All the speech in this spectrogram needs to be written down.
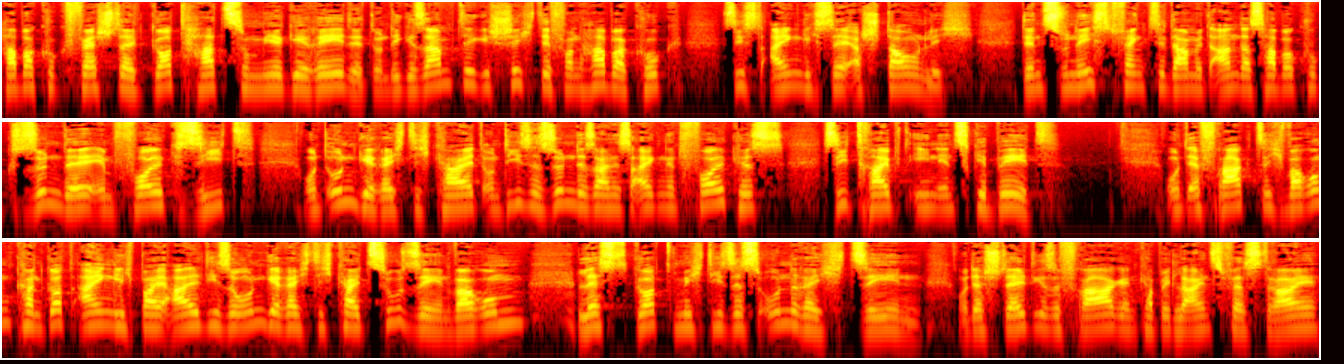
Habakkuk feststellt, Gott hat zu mir geredet. Und die gesamte Geschichte von Habakkuk, sie ist eigentlich sehr erstaunlich. Denn zunächst fängt sie damit an, dass Habakkuk Sünde im Volk sieht und Ungerechtigkeit. Und diese Sünde seines eigenen Volkes, sie treibt ihn ins Gebet. Und er fragt sich, warum kann Gott eigentlich bei all dieser Ungerechtigkeit zusehen? Warum lässt Gott mich dieses Unrecht sehen? Und er stellt diese Frage in Kapitel 1, Vers 3,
